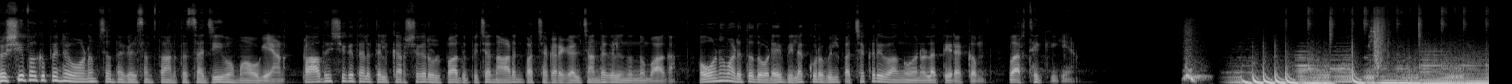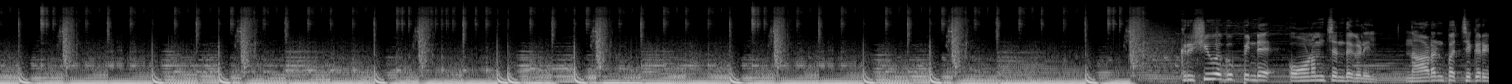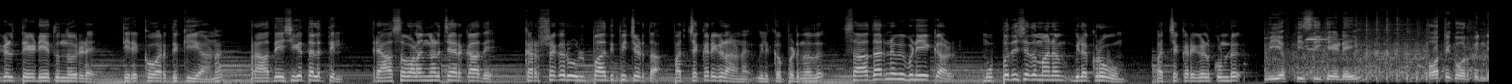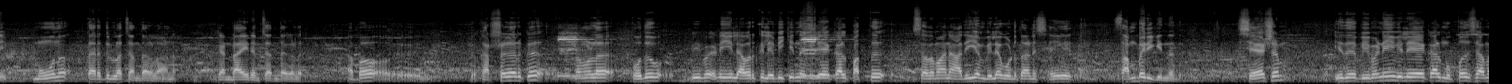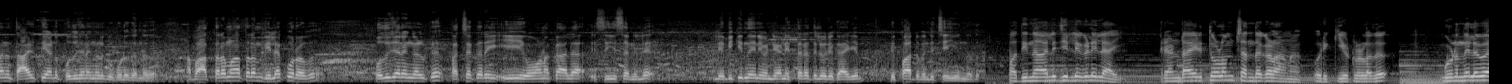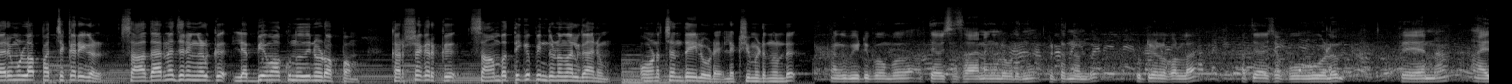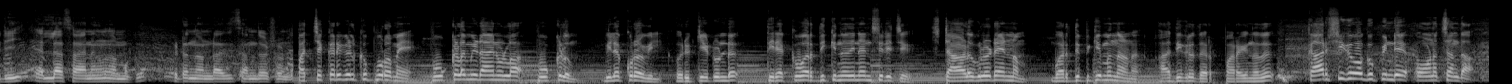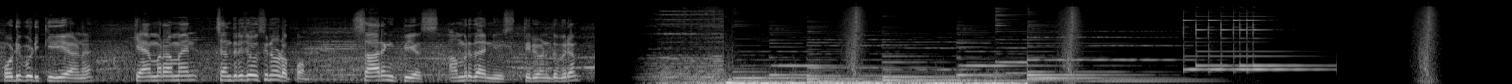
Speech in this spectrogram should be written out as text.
കൃഷി വകുപ്പിന്റെ ഓണം ചന്തകൾ സംസ്ഥാനത്ത് സജീവമാവുകയാണ്. പ്രാദേശിക തലത്തിൽ കർഷകർ ഉൽപ്പാദിപ്പിച്ച നാടൻ പച്ചക്കറികൾ ചന്തകളിൽ നിന്നും വാങ്ങാം. ഓണം അടുത്തതോടെ വിലക്കുറവിൽ പച്ചക്കറി വാങ്ങുവാനുള്ള തിരക്കും വർദ്ധിക്കുകയാണ്. കൃഷി വകുപ്പിന്റെ ഓണം ചന്തകളിൽ നാടൻ പച്ചക്കറികൾ തേടിയെത്തുന്നവരുടെ തിരക്ക് വർദ്ധിക്കുകയാണ് പ്രാദേശിക തലത്തിൽ രാസവളങ്ങൾ ചേർക്കാതെ കർഷകർ ഉൽപ്പാദിപ്പിച്ചെടുത്ത പച്ചക്കറികളാണ് വിൽക്കപ്പെടുന്നത്. സാധാരണ വിപണിയേക്കാൾ മുപ്പത് ശതമാനം വിലക്കുറവും പച്ചക്കറികൾക്കുണ്ട്. വി എഫ് പി സി കെയുടെയും ഹോർട്ടികോർപ്പിന്റെയും മൂന്ന് തരത്തിലുള്ള ചന്തകളാണ്. രണ്ടായിരം ചന്തകൾ അപ്പോൾ കർഷകർക്ക് നമ്മൾ പൊതു വിപണിയിൽ അവർക്ക് ലഭിക്കുന്ന വിലയേക്കാൾ പത്ത് ശതമാനം അധികം വില കൊടുത്താണ് സംഭരിക്കുന്നത്. ശേഷം ഇത് വിപണി വിലയേക്കാൾ മുപ്പത് ശതമാനം താഴ്ത്തിയാണ് പൊതുജനങ്ങൾക്ക് കൊടുക്കുന്നത്. അപ്പോൾ അത്രമാത്രം വിലക്കുറവ് പൊതുജനങ്ങൾക്ക് പച്ചക്കറി ഈ ഓണക്കാല സീസണിൽ ലഭിക്കുന്നതിന് വേണ്ടിയാണ് ഇത്തരത്തിലൊരു കാര്യം ഡിപ്പാർട്ട്മെന്റ് ചെയ്യുന്നത്. പതിനാല് ജില്ലകളിലായി രണ്ടായിരത്തോളം ചന്തകളാണ് ഒരുക്കിയിട്ടുള്ളത്. ഗുണനിലവാരമുള്ള പച്ചക്കറികൾ സാധാരണ ജനങ്ങൾക്ക് ലഭ്യമാക്കുന്നതിനോടൊപ്പം കർഷകർക്ക് സാമ്പത്തിക പിന്തുണ നൽകാനും ഓണച്ചന്തയിലൂടെ ലക്ഷ്യമിടുന്നുണ്ട്. ഞങ്ങൾക്ക് വീട്ടിൽ പോകുമ്പോൾ അത്യാവശ്യ സാധനങ്ങൾ ഇവിടുന്ന് കിട്ടുന്നുണ്ട്. കുട്ടികൾക്കുള്ള അത്യാവശ്യ പൂവുകളും തേന അരി എല്ലാ സാധനങ്ങളും നമുക്ക് കിട്ടുന്നുണ്ട്. അത് സന്തോഷമുണ്ട്. പച്ചക്കറികൾക്ക് പുറമെ പൂക്കളമിടാനുള്ള പൂക്കളും വിലക്കുറവിൽ ഒരുക്കിയിട്ടുണ്ട്. തിരക്ക് വർദ്ധിക്കുന്നതിനനുസരിച്ച് സ്റ്റാളുകളുടെ എണ്ണം വർദ്ധിപ്പിക്കുമെന്നാണ് അധികൃതർ പറയുന്നത്. കാർഷിക വകുപ്പിന്റെ ഓണച്ചന്ത പൊടിപൊടിക്കുകയാണ്. Cameraman ചന്ദ്രജോസിനോടൊപ്പം Sarang P S Amrita news Thiruvananthapuram.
